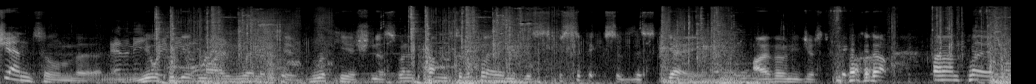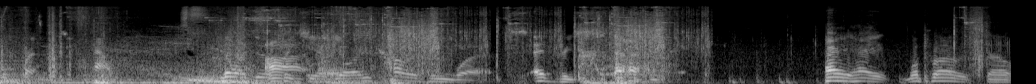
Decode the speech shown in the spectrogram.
Gentlemen, Enemy you'll forgive my relative rookishness when it comes to the playing of the specifics of this game. I've only just picked it up, and I'm playing on a friend's account. Though I do Ah. appreciate your encouraging words every step. Hey, hey, we're pros, so.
